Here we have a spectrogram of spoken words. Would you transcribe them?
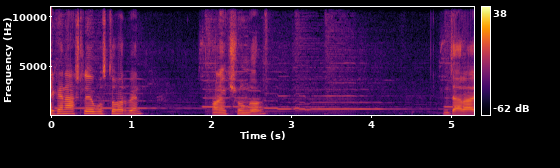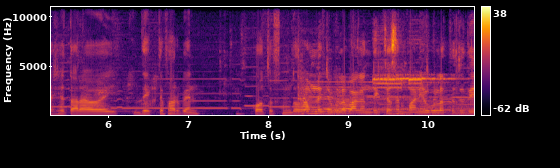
এখানে আসলে বুঝতে পারবেন অনেক সুন্দর। যারা আসে তারা ওই দেখতে পারবেন কত সুন্দর। সামনে যেগুলো বাগান দেখতেছেন পানি ওগুলোতে যদি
